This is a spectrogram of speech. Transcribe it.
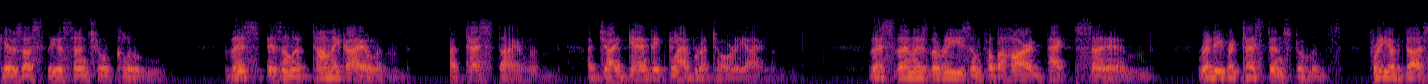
gives us the essential clue. This is an atomic island, a test island, a gigantic laboratory island. This then is the reason for the hard-packed sand, ready for test instruments, free of dust,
